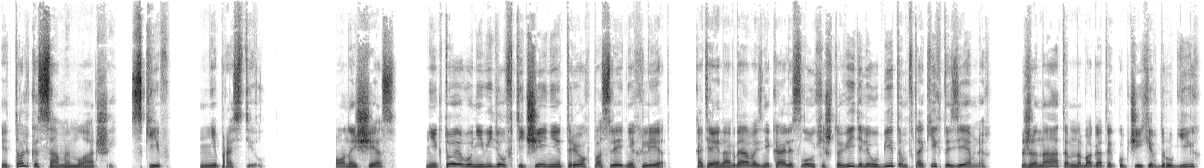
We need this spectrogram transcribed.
И только самый младший, Скиф, не простил. Он исчез. Никто его не видел в течение трех последних лет, хотя иногда возникали слухи, что видели убитым в таких-то землях, женатым на богатой купчихе в других,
